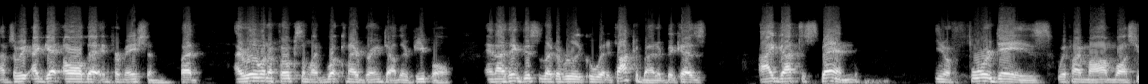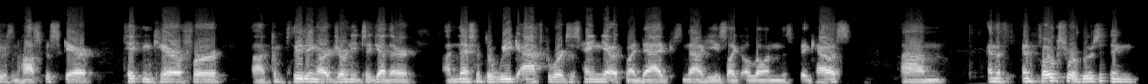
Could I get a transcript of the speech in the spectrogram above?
Um, so we, I get all that information, but I really want to focus on like what can I bring to other people, and I think this is like a really cool way to talk about it because I got to spend, you know, four days with my mom while she was in hospice care, taking care of her, uh, completing our journey together. And then spent a week afterwards just hanging out with my dad because now he's like alone in this big house. Um, and the, and folks who are losing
